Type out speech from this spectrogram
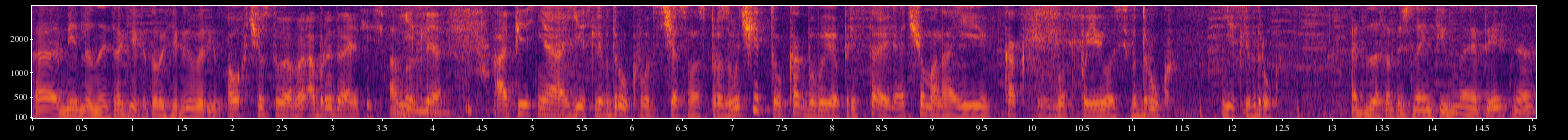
э, медленные треки, о которых я говорил. Ох, чувствую, вы обрыдаетесь. Обры- Если а песня, если вдруг вот сейчас у нас прозвучит, то как бы вы ее представили, о чем она и как вот появилась вдруг, если вдруг? Это достаточно интимная песня.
